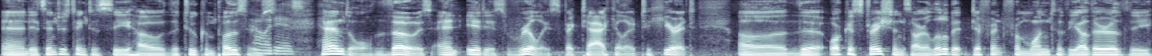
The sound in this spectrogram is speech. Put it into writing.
and it's interesting to see how the two composers Oh, handle those, and it is really spectacular to hear it. Uh, the orchestrations are a little bit different from one to the other. The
